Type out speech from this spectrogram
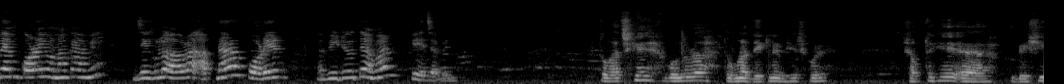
ব্যায়াম করাই ওনাকে আমি, যেগুলো আপনারা পরের ভিডিওতে আমার পেয়ে যাবেন। তো আজকে বন্ধুরা, তোমরা দেখলে বিশেষ করে। সব থেকে বেশি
